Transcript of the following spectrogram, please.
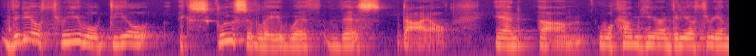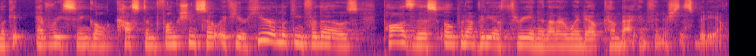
Video 3 will deal exclusively with this dial. And um, we'll come here in video 3 and look at every single custom function. So if you're here looking for those, pause this, open up video 3 in another window, come back and finish this video.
